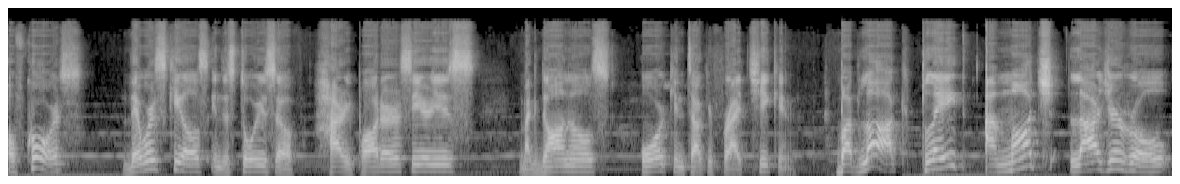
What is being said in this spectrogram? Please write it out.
Of course, there were skills in the stories of Harry Potter series, McDonald's, or Kentucky Fried Chicken. But luck played a much larger role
